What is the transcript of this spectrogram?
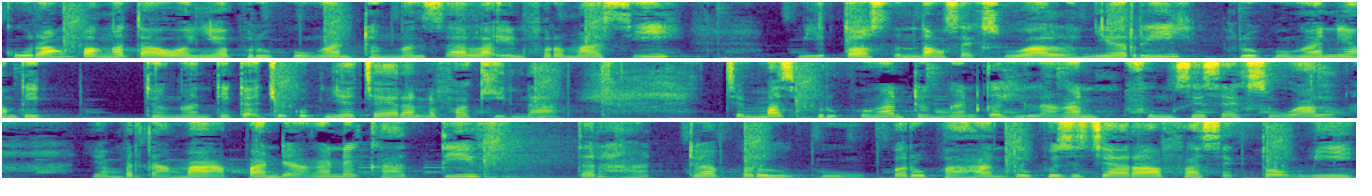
Kurang pengetahuannya berhubungan dengan salah informasi, mitos tentang seksual, nyeri berhubungan yang ti dengan tidak cukupnya cairan vagina. Cemas berhubungan dengan kehilangan fungsi seksual. Yang pertama, pandangan negatif terhadap perubahan tubuh secara vasektomi.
